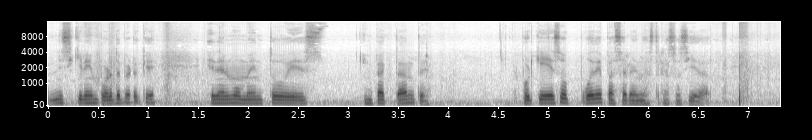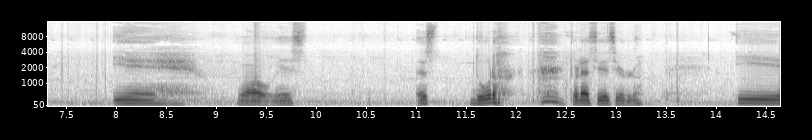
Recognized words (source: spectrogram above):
ni siquiera importa, pero que en el momento es impactante. Porque eso puede pasar en nuestra sociedad. Y wow, es, es duro, por así decirlo. Y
